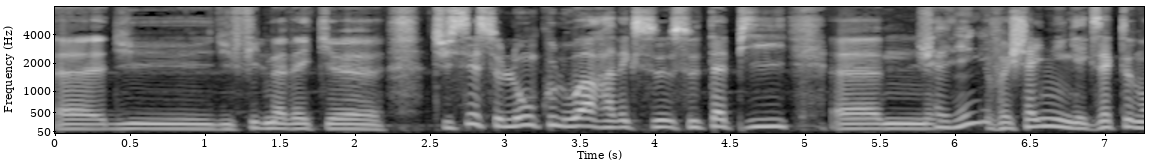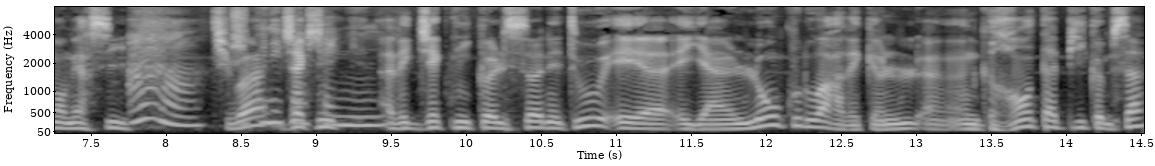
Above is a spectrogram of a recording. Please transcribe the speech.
euh, du, du film avec, euh, tu sais, ce long couloir avec ce, ce tapis. Euh, Shining? ouais, Shining, exactement. Merci. Ah, Tu je vois, Jack avec Jack Nicholson et tout, et euh, et il y a un long couloir avec un, un grand tapis comme ça.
